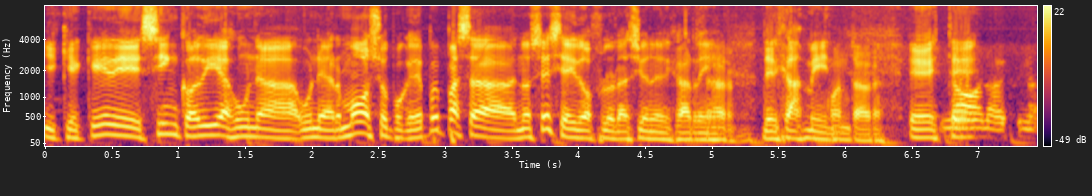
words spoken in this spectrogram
y que quede cinco días una, un hermoso, porque después pasa, no sé si hay dos floraciones del jardín, Claro. del jazmín. ¿Cuánta habrá? Este, No, no, es una,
